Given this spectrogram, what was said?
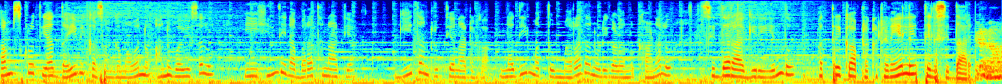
ಸಂಸ್ಕೃತಿಯ ದೈವಿಕ ಸಂಗಮವನ್ನು ಅನುಭವಿಸಲು ಈ ಹಿಂದಿನ ಭರತನಾಟ್ಯ, ಗೀತ ನೃತ್ಯ ನಾಟಕ, ನದಿ ಮತ್ತು ಮರದ ನುಡಿಗಳನ್ನು ಕಾಣಲು ಸಿದ್ಧರಾಗಿರಿ ಎಂದು ಪತ್ರಿಕಾ ಪ್ರಕಟಣೆಯಲ್ಲಿ ತಿಳಿಸಿದ್ದಾರೆ. ನಮ್ಮ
